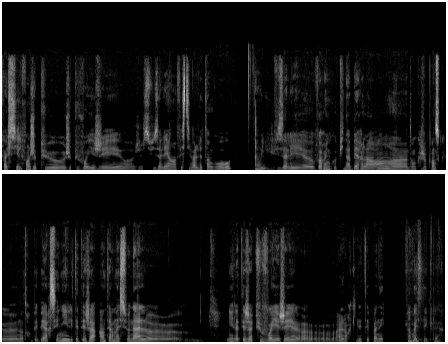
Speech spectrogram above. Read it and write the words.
facile. Enfin, j'ai pu, j'ai pu voyager. je suis allée à un festival de tango. Ah oui. Je suis allée voir une copine à Berlin. donc, je pense que notre bébé Arsenie, il était déjà international. il a déjà pu voyager alors qu'il n'était pas né. Ouais, c'est clair.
